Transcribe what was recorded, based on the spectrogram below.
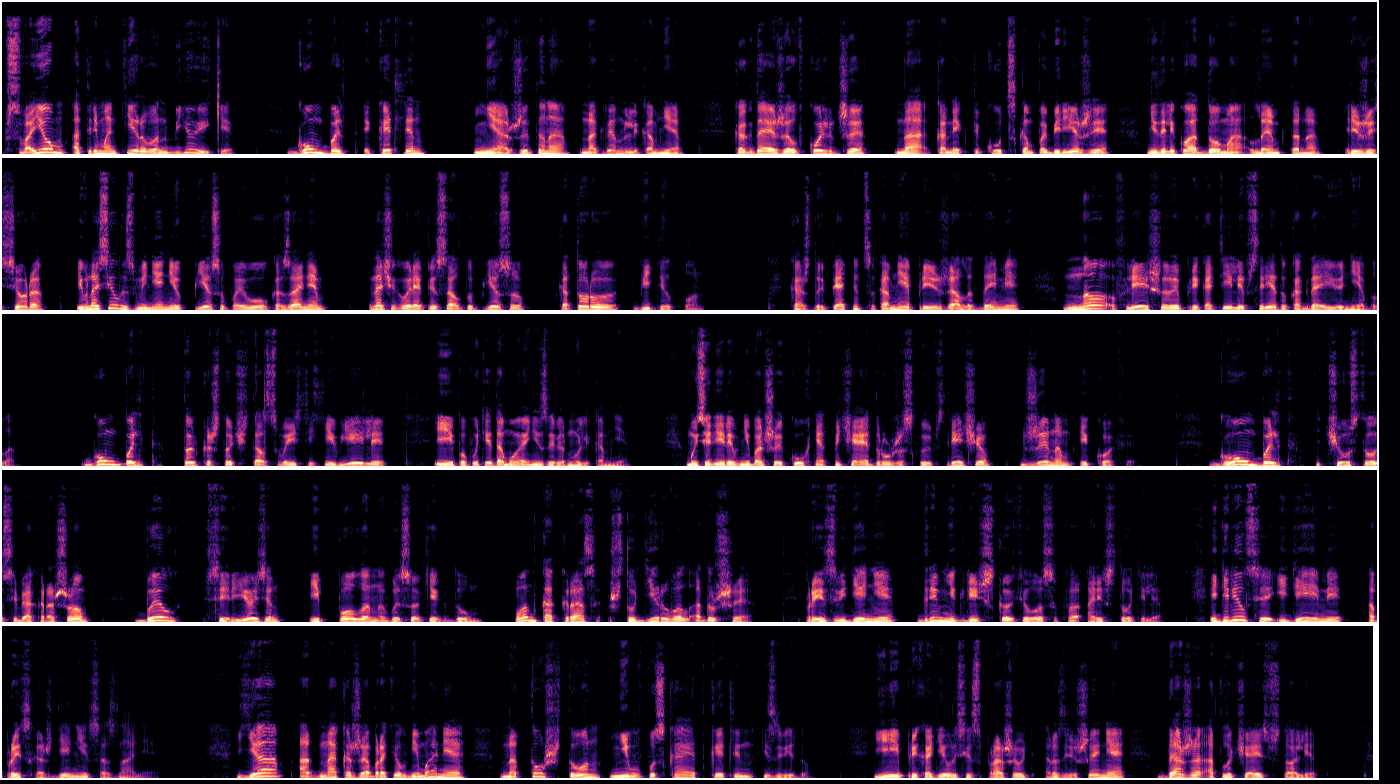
В своем отремонтированном Бьюике Гумбольд и Кэтлин неожиданно нагрянули ко мне, когда я жил в колледже на Коннектикутском побережье, недалеко от дома Лэмптона, режиссера, и вносил изменения в пьесу по его указаниям, иначе говоря, писал ту пьесу, которую видел он. Каждую пятницу ко мне приезжала Деми, но флейшеры прикатили в среду, когда ее не было. Гумбольд только что читал свои стихи в Ейле, и по пути домой они завернули ко мне. Мы сидели в небольшой кухне, отмечая дружескую встречу джином и кофе. Гумбольд чувствовал себя хорошо, был серьезен и полон высоких дум. Он как раз штудировал о душе, произведение древнегреческого философа Аристотеля, и делился идеями о происхождении сознания. Я, однако же, обратил внимание на то, что он не выпускает Кэтлин из виду. Ей приходилось и спрашивать разрешения, даже отлучаясь в туалет.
